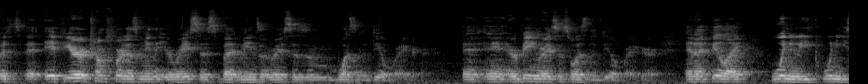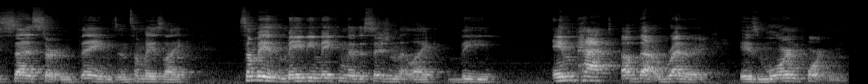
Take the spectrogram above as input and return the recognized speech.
It's, if you're a Trump supporter doesn't mean that you're racist, but it means that racism wasn't a deal breaker, and, and- or being racist wasn't a deal breaker. And I feel like when we when he says certain things, and somebody's like, somebody is maybe making the decision that like the impact of that rhetoric is more important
